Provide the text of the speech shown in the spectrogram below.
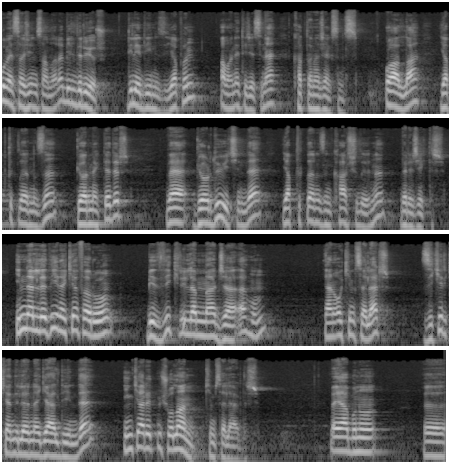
bu mesajı insanlara bildiriyor. Dilediğinizi yapın ama neticesine katlanacaksınız. O Allah yaptıklarınızı görmektedir ve gördüğü için de yaptıklarınızın karşılığını verecektir. İnnellezîne keferu bizzikri lemma câehum yani o kimseler zikir kendilerine geldiğinde inkar etmiş olan kimselerdir. Veya bunu e,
